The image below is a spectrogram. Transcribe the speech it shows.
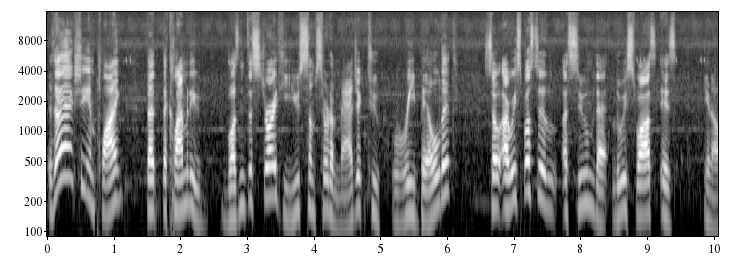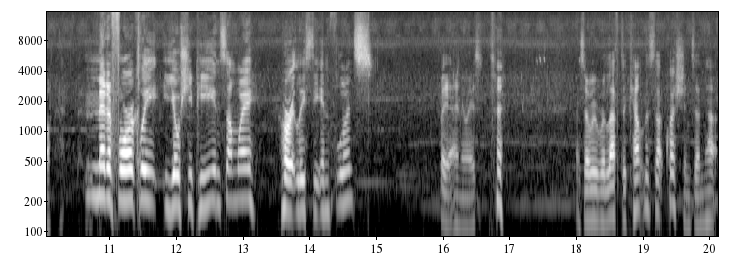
is that actually implying that the calamity wasn't destroyed? He used some sort of magic to rebuild it. So are we supposed to assume that Louisoix is, you know, metaphorically Yoshi P in some way, or at least the influence? But yeah, anyways. so we were left to countless questions and, not,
